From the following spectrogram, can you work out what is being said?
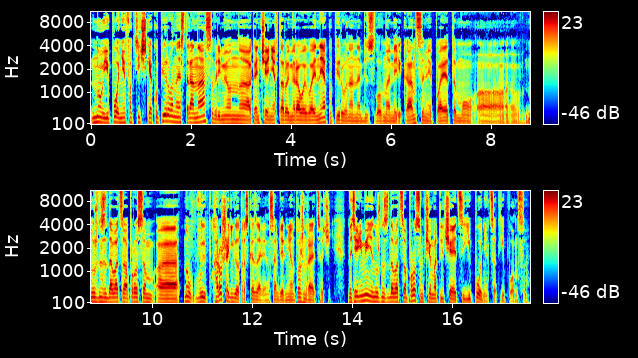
ну, Япония фактически оккупированная страна со времен окончания Второй мировой войны. Оккупирована она, безусловно, американцами, поэтому а, нужно задаваться вопросом... А, ну, вы хороший анекдот рассказали, на самом деле, мне он тоже нравится очень. Но, тем не менее, нужно задаваться вопросом, чем отличается японец от японца.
